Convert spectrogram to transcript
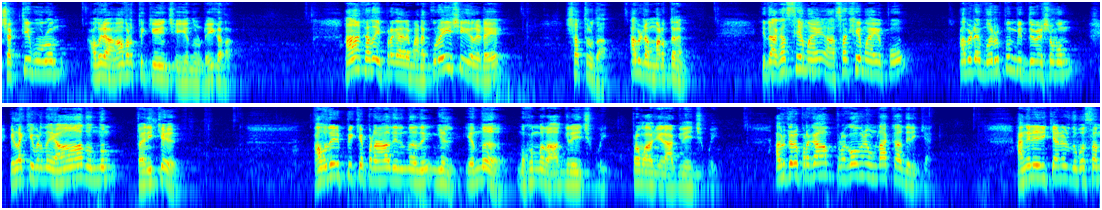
ശക്തിപൂർവം അവർ ആവർത്തിക്കുകയും ചെയ്യുന്നുണ്ട് ഈ കഥ. ആ കഥ ഇപ്രകാരമാണ്. കുറേശികളുടെ ശത്രുത അവരുടെ മർദ്ദനം. ഇത് അഹസ്യമായ അസഹ്യമായപ്പോൾ അവിടെ വെറുപ്പും വിദ്വേഷവും ഇളക്കിവിടുന്ന യാതൊന്നും തനിക്ക് അവതരിപ്പിക്കപ്പെടാതിരുന്നതെങ്കിൽ എന്ന് മുഹമ്മദ് ആഗ്രഹിച്ചു പോയി പ്രവാചകൻ ആഗ്രഹിച്ചു പോയി. അവർക്കൊരു പ്രകാ പ്രകോപനം ഉണ്ടാക്കാതിരിക്കാൻ. അങ്ങനെ ഇരിക്കാൻ ഒരു ദിവസം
